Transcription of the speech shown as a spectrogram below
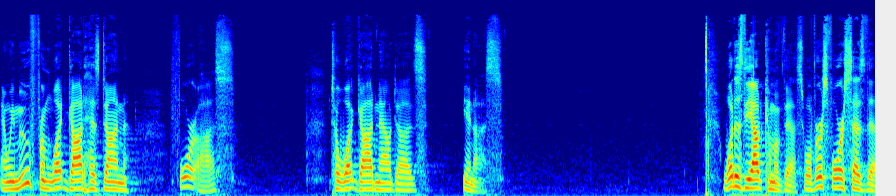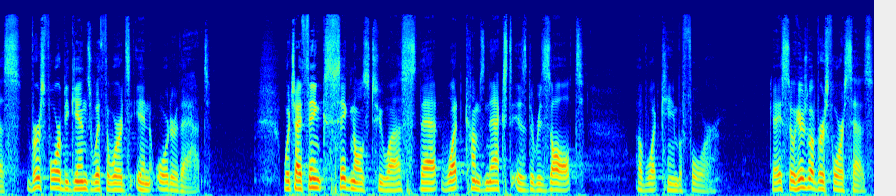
And we move from what God has done for us to what God now does in us. What is the outcome of this? Well, verse 4 says this. Verse 4 begins with the words, in order that, which I think signals to us that what comes next is the result of what came before. Okay, so here's what verse 4 says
